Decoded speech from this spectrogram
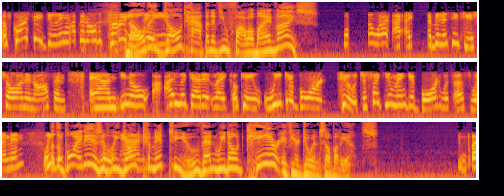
Of course they do. They happen all the time. No, I they mean, don't happen if you follow my advice. Well, you know what? I, I I've been listening to your show on and off, and and you know I look at it like okay, we get bored too, just like you men get bored with us women. We But the point is, if we don't commit to you, then we don't care if you're doing somebody else. But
